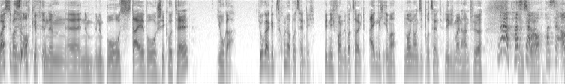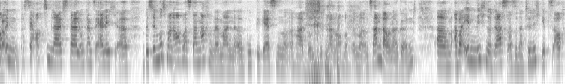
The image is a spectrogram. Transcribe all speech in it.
weißt du, was es auch gibt in einem, äh, in einem, in einem Boho-Style, Boho-Schick-Hotel? Yoga. Yoga gibt es hundertprozentig. Bin ich von überzeugt. Eigentlich immer. 99 Prozent lege ich meine Hand für. Ja, passt ja auch. Passt ja auch, Ja. In, passt ja auch zum Lifestyle. Und ganz ehrlich, äh, ein bisschen muss man auch was dann machen, wenn man äh, gut gegessen hat und sich dann auch noch immer einen Sundowner gönnt. Ähm, aber eben nicht nur das. Also natürlich gibt's auch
